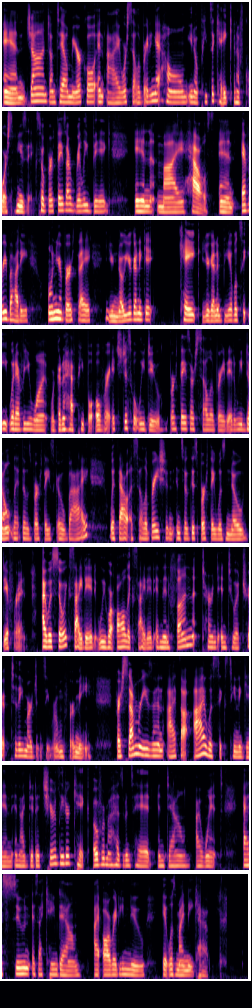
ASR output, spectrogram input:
And John, Jontel, Miracle, and I were celebrating at home, you know, pizza, cake, and of course, music. So birthdays are really big in my house, and everybody on your birthday. You know you're going to get cake. You're going to be able to eat whatever you want. We're going to have people over. It's just what we do. Birthdays are celebrated. We don't let those birthdays go by without a celebration. And so this birthday was no different. I was so excited. We were all excited. And then fun turned into a trip to the emergency room for me. For some reason, I thought I was 16 again and I did a cheerleader kick over my husband's head and down I went. As soon as I came down, I already knew it was my kneecap.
